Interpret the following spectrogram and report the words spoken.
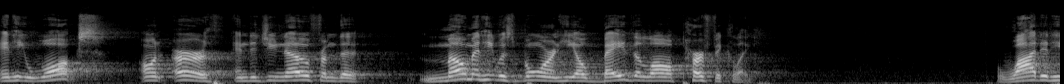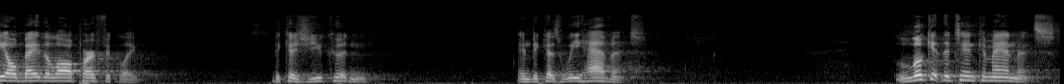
and he walks on earth. And did you know from the moment he was born, he obeyed the law perfectly. Why did he obey the law perfectly? Because you couldn't, and because we haven't. Look at the Ten Commandments.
